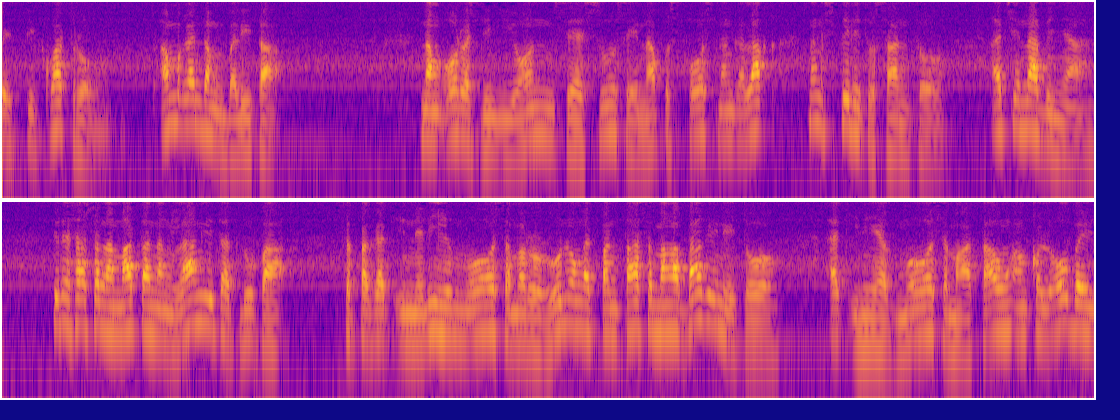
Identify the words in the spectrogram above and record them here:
24. Ang magandang balita. Nang oras din iyon, si Jesus ay napuspos ng galak ng Espiritu Santo at sinabi niya, Pinasasalamatan ng langit at lupa sapagat inilihim mo sa marurunong at pantas sa mga bagay na ito at iniyag mo sa mga taong ang kaloob ay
